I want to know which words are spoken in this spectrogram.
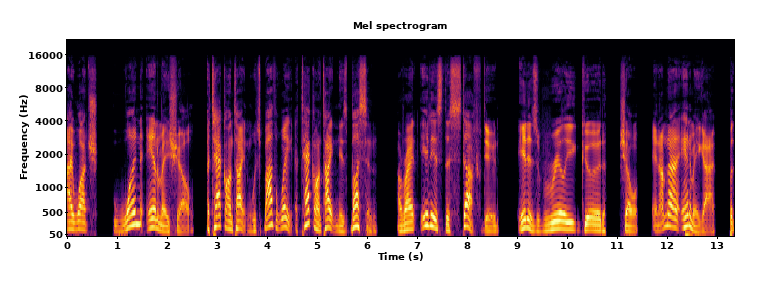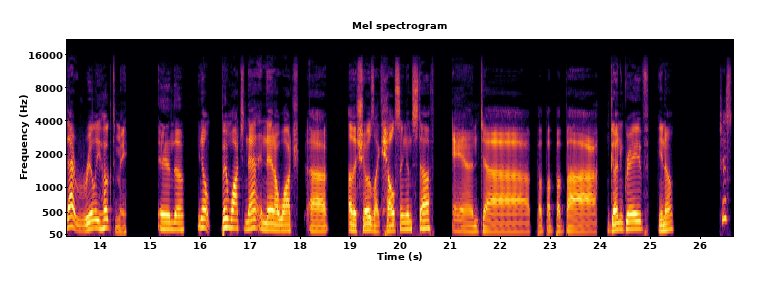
I watch one anime show, Attack on Titan, which, by the way, Attack on Titan is bussin'. All right. It is the stuff, dude. It is really good show. And I'm not an anime guy, but that really hooked me. And, uh, you know, been watching that. And then I watch uh, other shows like Hellsing and stuff. And, uh, Gungrave, you know, just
